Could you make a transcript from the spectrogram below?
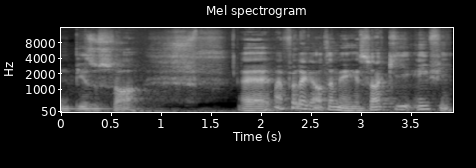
um piso só. É, mas foi legal também, só que, enfim...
